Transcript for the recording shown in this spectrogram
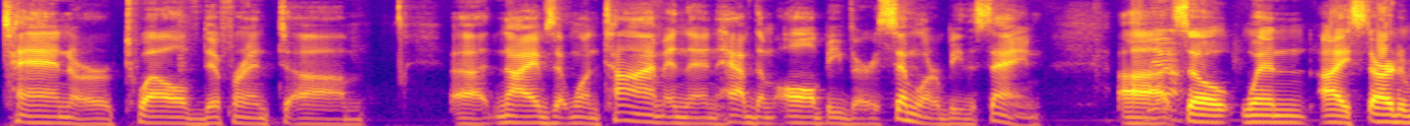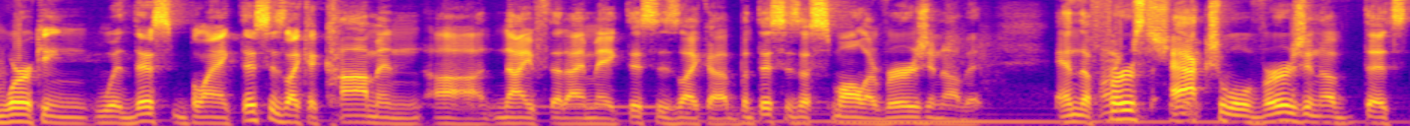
ten or twelve different. Um, uh, knives at one time and then have them all be very similar, be the same. Uh, Yeah. So when I started working with this blank, this is like a common uh, knife that I make. This is like a, but this is a smaller version of it. And the the first shape. actual version of this,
